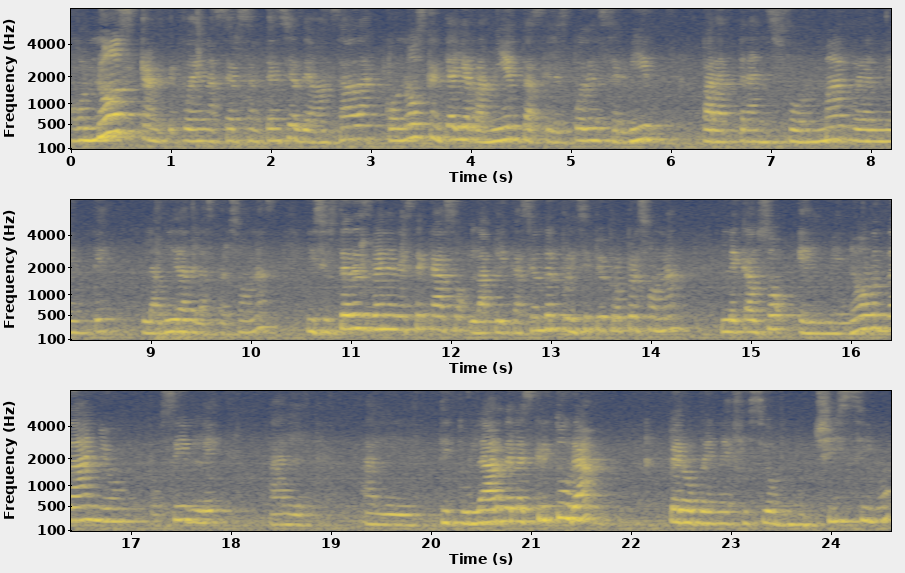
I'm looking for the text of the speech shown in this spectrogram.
conozcan que pueden hacer sentencias de avanzada, conozcan que hay herramientas que les pueden servir para transformar realmente la vida de las personas. Y si ustedes ven en este caso la aplicación del principio pro persona, le causó el menor daño posible al, al titular de la escritura, pero benefició muchísimo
